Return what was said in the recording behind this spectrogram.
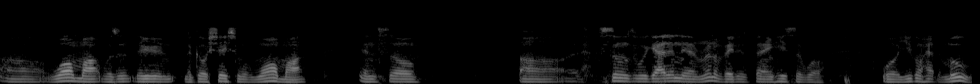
uh, Walmart was in, they in negotiation with Walmart, and so uh, as soon as we got in there and renovated the thing, he said, "Well, well, you're gonna have to move."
